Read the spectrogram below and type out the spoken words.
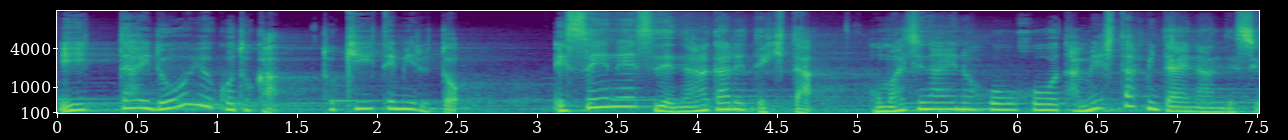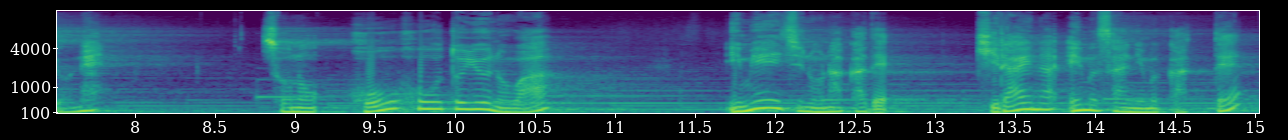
一体どういうことかと聞いてみると SNS で流れてきたおまじないの方法を試したみたいなんですよね。その方法というのはイメージの中で嫌いな M さんに向かって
